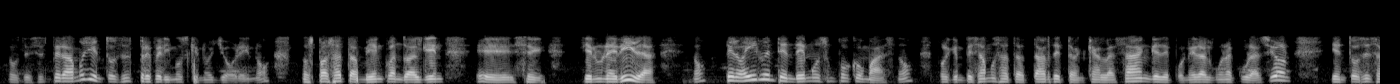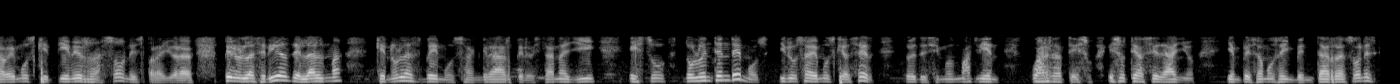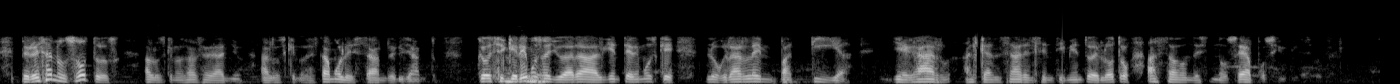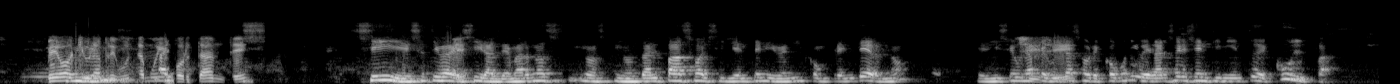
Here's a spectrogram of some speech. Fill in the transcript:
nos desesperamos y entonces preferimos que no llore, ¿no? Nos pasa también cuando alguien eh, se tiene una herida ¿no? Pero ahí lo entendemos un poco más, ¿no? Porque empezamos a tratar de trancar la sangre, de poner alguna curación, y entonces sabemos que tiene razones para llorar. Pero en las heridas del alma, que no las vemos sangrar, pero están allí, esto no lo entendemos y no sabemos qué hacer. Entonces decimos, más bien, guárdate eso, eso te hace daño. Y empezamos a inventar razones, pero es a nosotros a los que nos hace daño, a los que nos está molestando el llanto. Entonces, si queremos ayudar a alguien, tenemos que lograr la empatía llegar, a alcanzar el sentimiento del otro hasta donde no sea posible. Veo aquí una pregunta muy importante. Sí, eso te iba a decir. Aldemar nos, nos, nos da el paso al siguiente nivel, comprender, ¿no? Que dice una pregunta sobre cómo liberarse del sentimiento de culpa.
